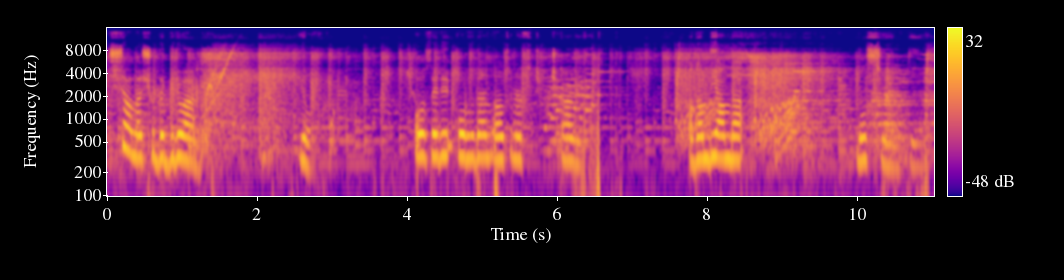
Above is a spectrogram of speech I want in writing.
İnşallah şurada biri vardır. Yok. Olsaydı korkudan altına sıçıp çıkardı. Adam bir anda nasıl şey yaptı ya?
